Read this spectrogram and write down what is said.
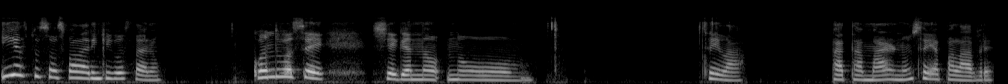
e as pessoas falarem que gostaram. Quando você chega no, no sei lá, patamar, não sei a palavra,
